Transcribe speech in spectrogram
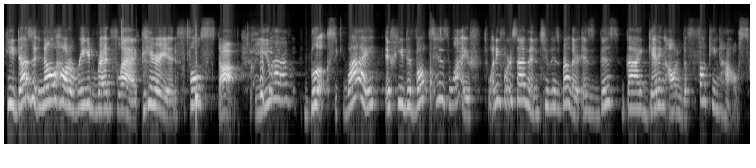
He doesn't know how to read red flag. Period. Full stop. You have books. Why, if he devotes his life 24 7 to his brother, is this guy getting out of the fucking house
